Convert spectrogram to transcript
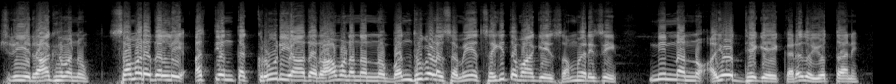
ಶ್ರೀ ರಾಘವನು ಸಮರದಲ್ಲಿ ಅತ್ಯಂತ ಕ್ರೂರಿಯಾದ ರಾವಣನನ್ನು ಬಂಧುಗಳ ಸಮೇತ ಸಹಿತವಾಗಿ ಸಂಹರಿಸಿ ನಿನ್ನನ್ನು ಅಯೋಧ್ಯೆಗೆ ಕರೆದೊಯ್ಯುತ್ತಾನೆ.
